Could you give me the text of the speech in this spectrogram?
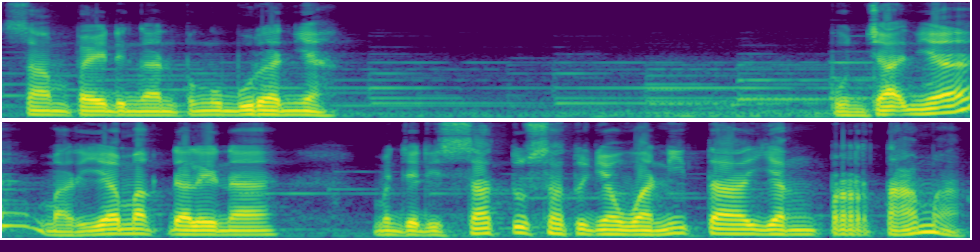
sampai dengan penguburannya. Puncaknya, Maria Magdalena menjadi satu-satunya wanita yang pertama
